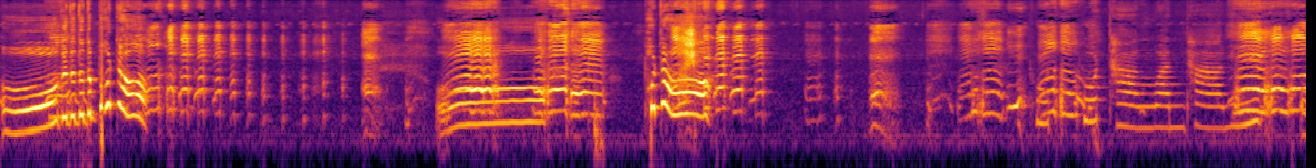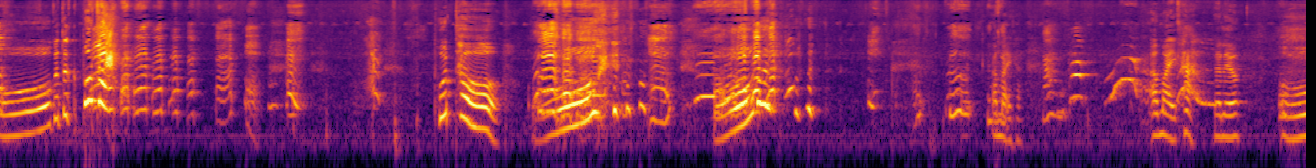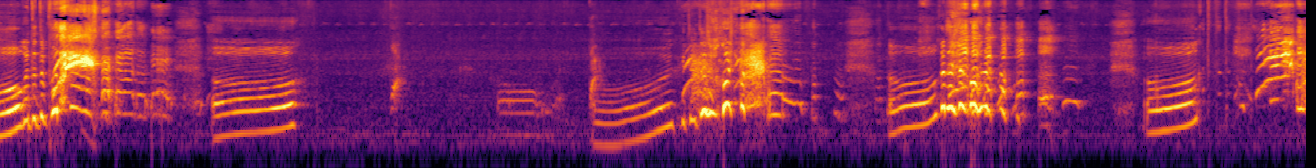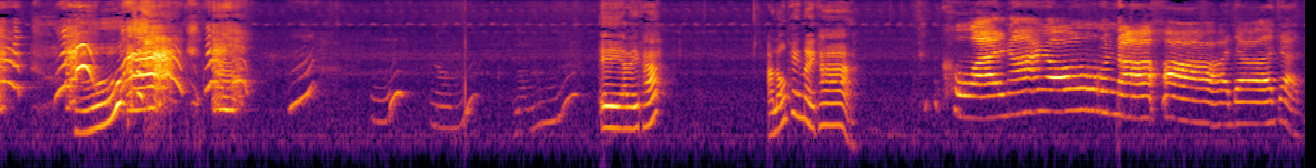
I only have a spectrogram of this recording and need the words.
โอ้ก็จะจะพุทโธโอ้พุทโธพุทพุทธังวันทามิโอ้ก็จะพุทโธพุทโธโอ้โอ้เอาใหม่ค่ะ เอาใหม่ค่ะ เร็วๆ โอ้ก็จะพุทโอ้โอ้ก็จะพุทโอ้ก็จะพุทโธโอ้โอ้เออะไรคะ เอาร้องเพลงหน่อยค่ะ ควายนาโนนาคาดาจัด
